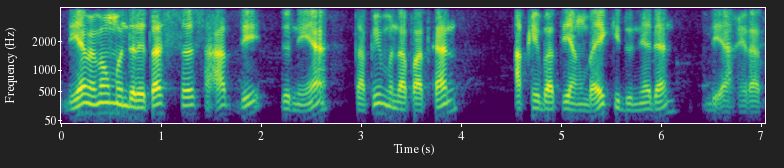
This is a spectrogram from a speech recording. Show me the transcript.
dia memang menderita sesaat di dunia tapi mendapatkan akibat yang baik di dunia dan di akhirat.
